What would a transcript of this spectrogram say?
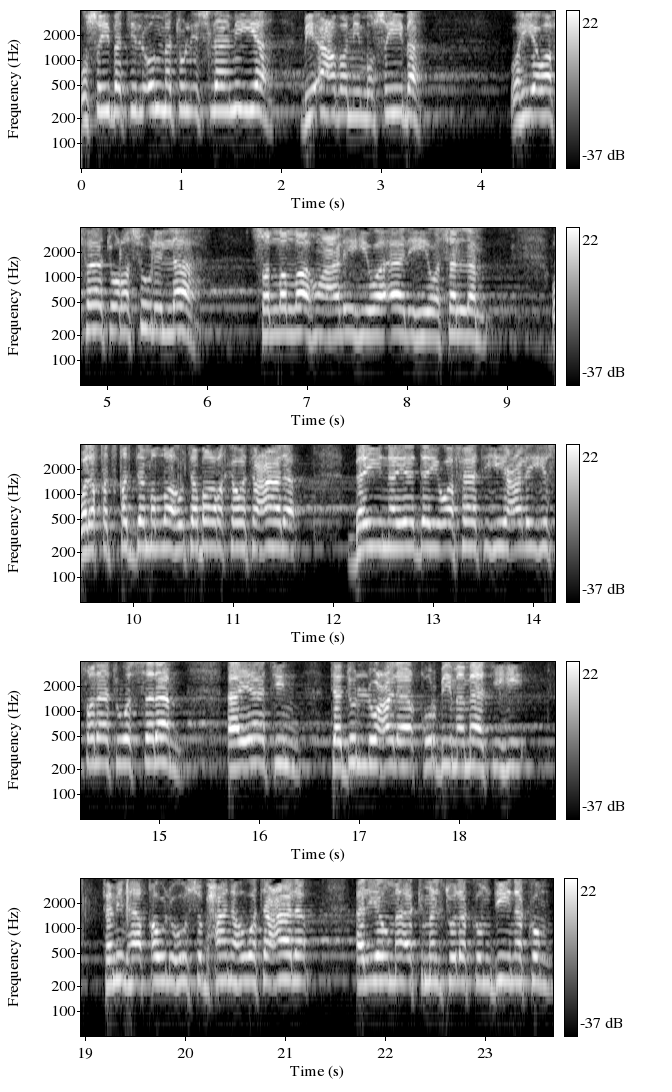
أصيبت الأمة الإسلامية بأعظم مصيبة وهي وفاة رسول الله صلى الله عليه وآله وسلم. ولقد قدم الله تبارك وتعالى بين يدي وفاته عليه الصلاة والسلام آيات تدل على قرب مماته. فمنها قوله سبحانه وتعالى اليوم اكملت لكم دينكم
